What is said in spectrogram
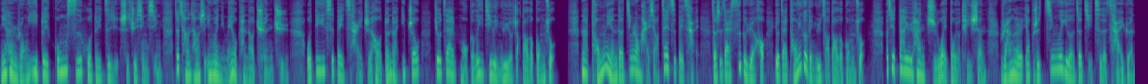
你很容易对公司或对自己失去信心。这常常是因为你没有看到全局。我第一次被裁之后，短短一周就在某个利基领域又找到了工作。那同年的金融海啸再次被裁，则是在四个月后又在同一个领域找到了工作，而且待遇和职位都有提升。然而，要不是经历了这几次的裁员，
